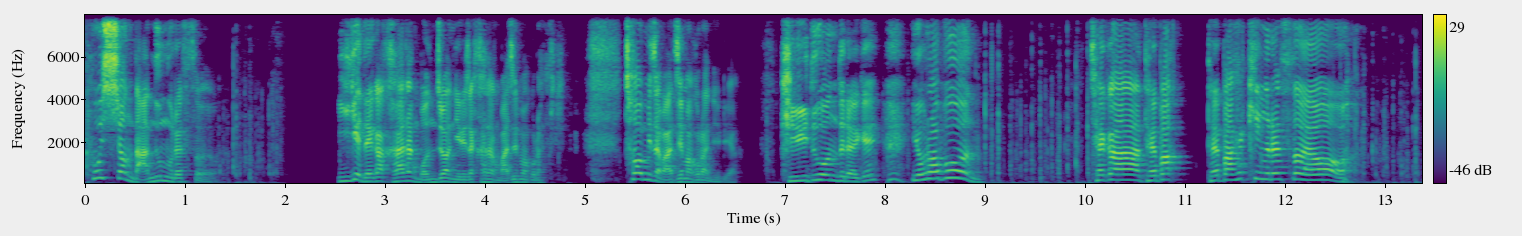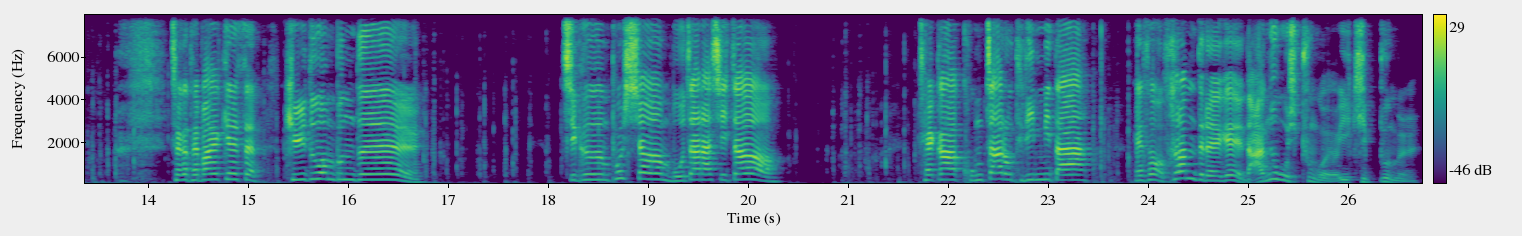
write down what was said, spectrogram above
potion 나눔을 했어요 이게 내가 가장 먼저 한 일이자 가장 마지막으로 한 일. 처음이자 마지막으로 한 일이야. 길드원들에게 여러분 제가 대박 대박 해킹을 했어요. 제가 대박 해킹했어요. 길드원 분들 지금 potion 모자라시죠? 제가 공짜로 드립니다. 해서 사람들에게 나누고 싶은 거예요. 이 기쁨을.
